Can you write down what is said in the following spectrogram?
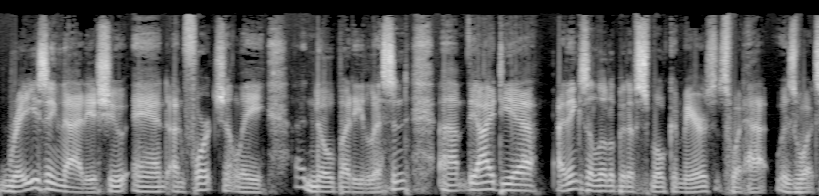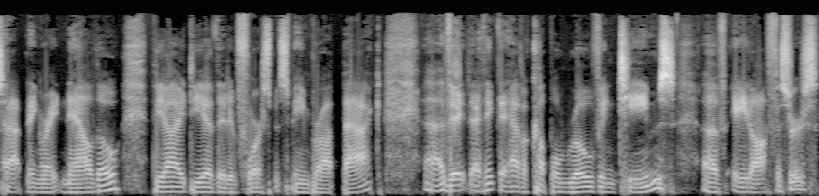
raising that issue, and unfortunately, nobody listened. Um, the idea, I think, is a little bit of smoke and mirrors. It's what ha- is what's happening right now, though. The idea that enforcement's being brought back. Uh, they, I think they have a couple roving teams of eight officers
